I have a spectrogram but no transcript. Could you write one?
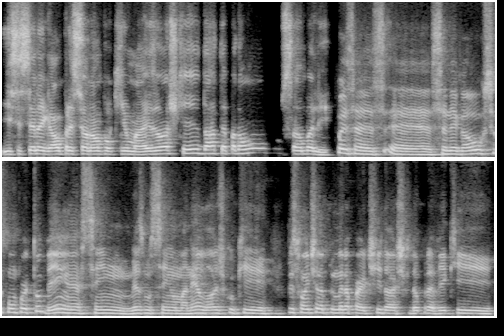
E se Senegal pressionar um pouquinho mais, eu acho que dá até para dar um samba ali. Pois é, é, Senegal se comportou bem, né? Sem, mesmo sem o Mané, lógico que, principalmente na primeira partida, acho que deu para ver que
